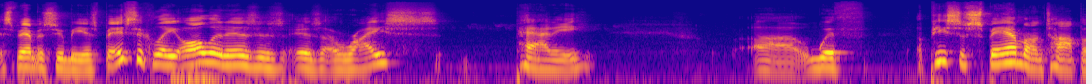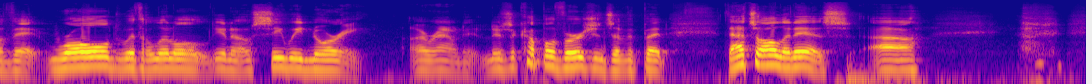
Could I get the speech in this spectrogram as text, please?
spam musubi is basically all it is is, is a rice patty uh, with a piece of spam on top of it, rolled with a little, you know, seaweed nori around it. There's a couple of versions of it, but that's all it is. Uh,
